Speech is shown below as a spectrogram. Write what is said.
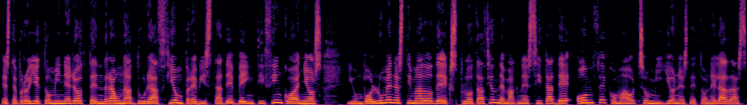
este proyecto minero tendrá una duración prevista de 25 años y un volumen estimado de explotación de magnesita de 11,8 millones de toneladas.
